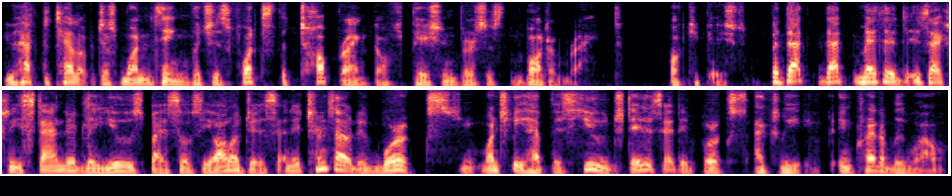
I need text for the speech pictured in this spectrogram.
you have to tell just one thing, which is what's the top ranked occupation versus the bottom ranked occupation. But that that method is actually standardly used by sociologists, and it turns out it works. Once we have this huge data set, it works actually incredibly well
